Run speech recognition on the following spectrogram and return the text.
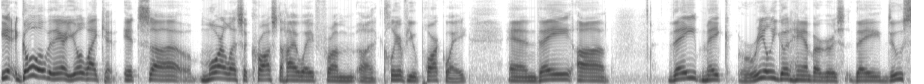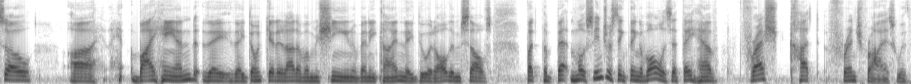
Yeah, go over there. You'll like it. It's uh, more or less across the highway from uh, Clearview Parkway, and they uh, they make really good hamburgers. They do so uh, by hand. They they don't get it out of a machine of any kind. They do it all themselves. But the be- most interesting thing of all is that they have fresh cut French fries, with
